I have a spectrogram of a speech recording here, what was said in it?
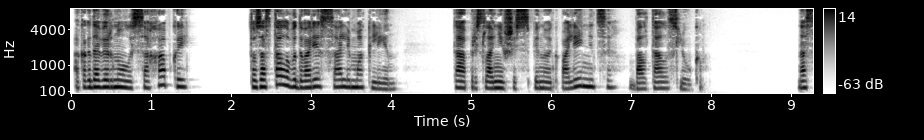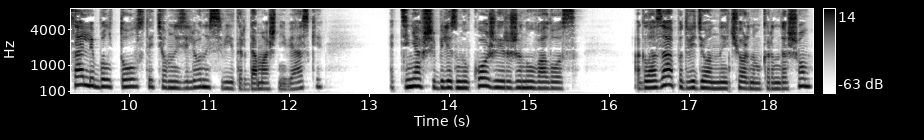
А когда вернулась с охапкой, то застала во дворе Салли Маклин. Та, прислонившись спиной к поленнице, болтала с люком. На Салли был толстый темно-зеленый свитер домашней вязки, оттенявший белизну кожи и рыжину волос, а глаза, подведенные черным карандашом,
